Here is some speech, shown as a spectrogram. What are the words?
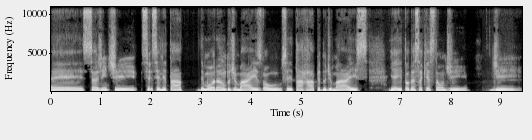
é, se a gente, se, se ele está demorando demais ou se ele está rápido demais, e aí toda essa questão de de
